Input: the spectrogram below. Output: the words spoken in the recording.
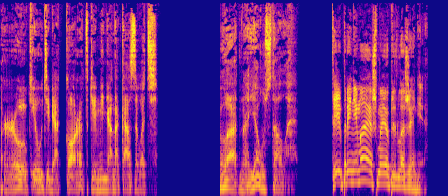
«Руки у тебя короткие меня наказывать». «Ладно, я устал. Ты принимаешь мое предложение?»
